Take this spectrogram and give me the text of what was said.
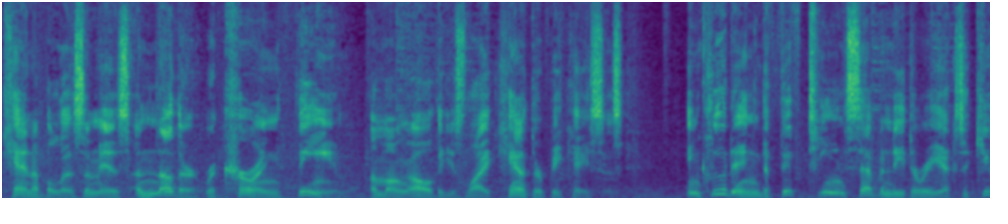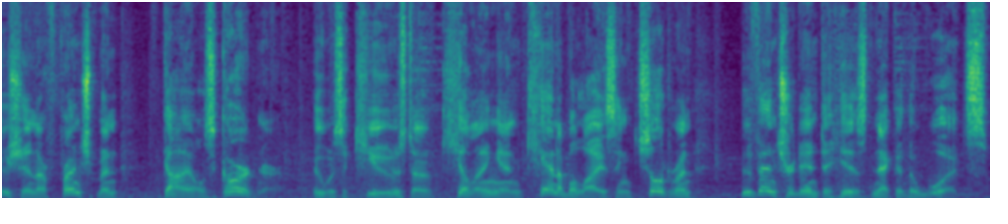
Cannibalism is another recurring theme among all these lycanthropy cases, including the 1573 execution of Frenchman Giles Garnier, who was accused of killing and cannibalizing children who ventured into his neck of the woods,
